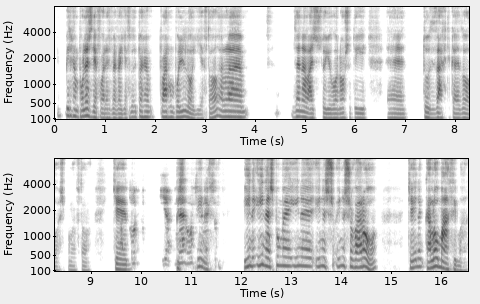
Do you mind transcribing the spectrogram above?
Υπήρχαν πολλές διαφορές βέβαια γι' αυτό. Υπάρχουν, υπάρχουν πολλοί λόγοι γι' αυτό, αλλά δεν αλλάζει το γεγονός ότι ε, το διδάχτηκα εδώ, ας πούμε αυτό. Και Αυτό, για, ναι, Πισ- όχι, είναι. εντάξει. είναι, είναι, ας πούμε, είναι, είναι, σο- είναι σοβαρό και είναι καλό μάθημα.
